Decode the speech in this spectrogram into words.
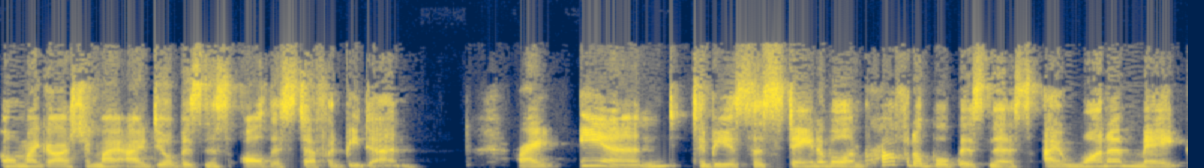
oh my gosh, in my ideal business, all this stuff would be done. Right. And to be a sustainable and profitable business, I want to make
